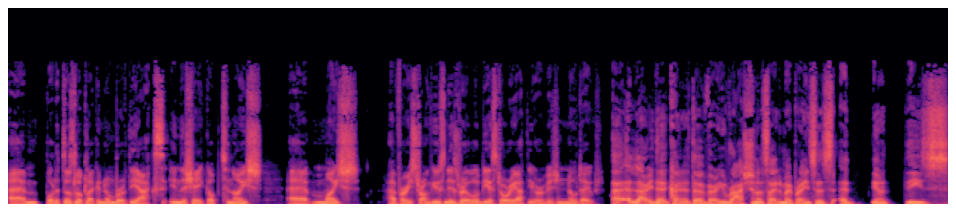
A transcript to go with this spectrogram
um, but it does look like a number of the acts in the shake-up tonight uh, might have very strong views in Israel will be a story at the Eurovision, no doubt. Uh, Larry, the kind of the very rational side of my brain says, uh, you know, these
